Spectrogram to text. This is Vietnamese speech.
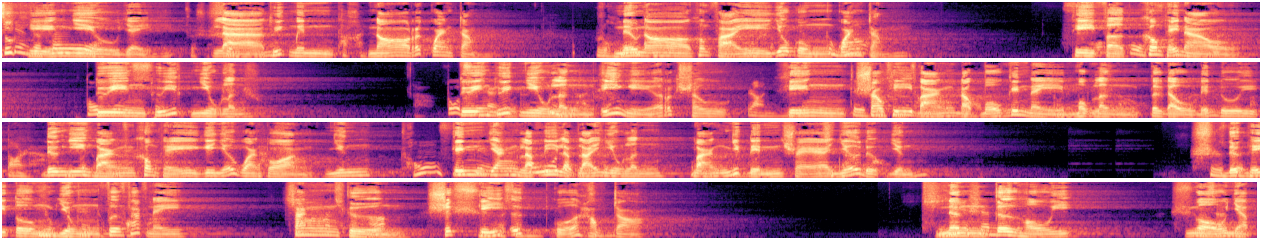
Xuất hiện nhiều vậy là thuyết minh nó rất quan trọng. Nếu nó không phải vô cùng quan trọng thì phật không thể nào tuyên thuyết nhiều lần Tuyên thuyết nhiều lần ý nghĩa rất sâu. Khiến sau khi bạn đọc bộ kinh này một lần từ đầu đến đuôi Đương nhiên bạn không thể ghi nhớ hoàn toàn Nhưng kinh văn lặp đi lặp lại nhiều lần Bạn nhất định sẽ nhớ được vững. Đức Thế Tôn dùng phương pháp này Tăng cường sức ký ức của học trò nâng cơ hội ngộ nhập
